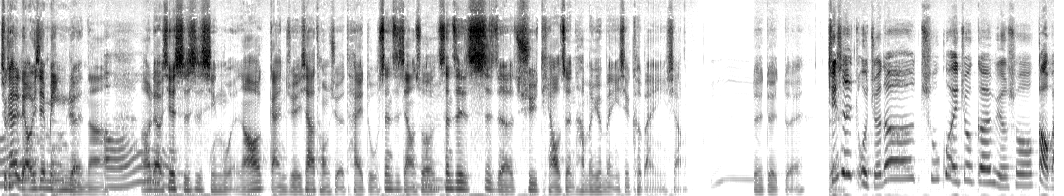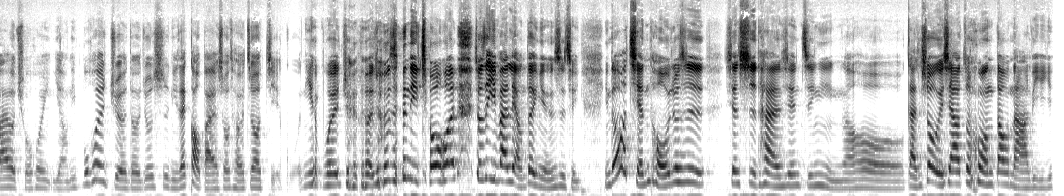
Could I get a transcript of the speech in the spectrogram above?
就开始聊一些名人啊，哦、然后聊一些时事新闻，然后感觉一下同学的态度，甚至讲说，嗯、甚至试着去调整他们原本一些刻板印象。嗯，对对对。其实我觉得出柜就跟比如说告白和求婚一样，你不会觉得就是你在告白的时候才会知道结果，你也不会觉得就是你求婚就是一翻两瞪眼的事情，你都要前头就是先试探、先经营，然后感受一下状况到哪里，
